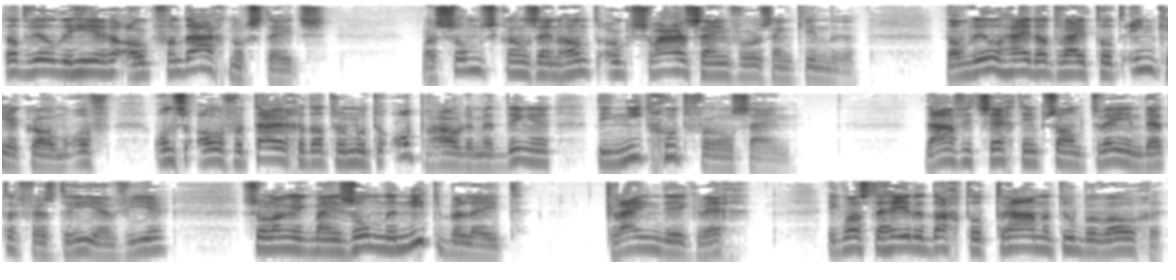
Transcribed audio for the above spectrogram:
Dat wil de Heere ook vandaag nog steeds. Maar soms kan zijn hand ook zwaar zijn voor zijn kinderen. Dan wil hij dat wij tot inkeer komen of ons overtuigen dat we moeten ophouden met dingen die niet goed voor ons zijn. David zegt in Psalm 32, vers 3 en 4, Zolang ik mijn zonde niet beleed, kwijnde ik weg. Ik was de hele dag tot tranen toe bewogen.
